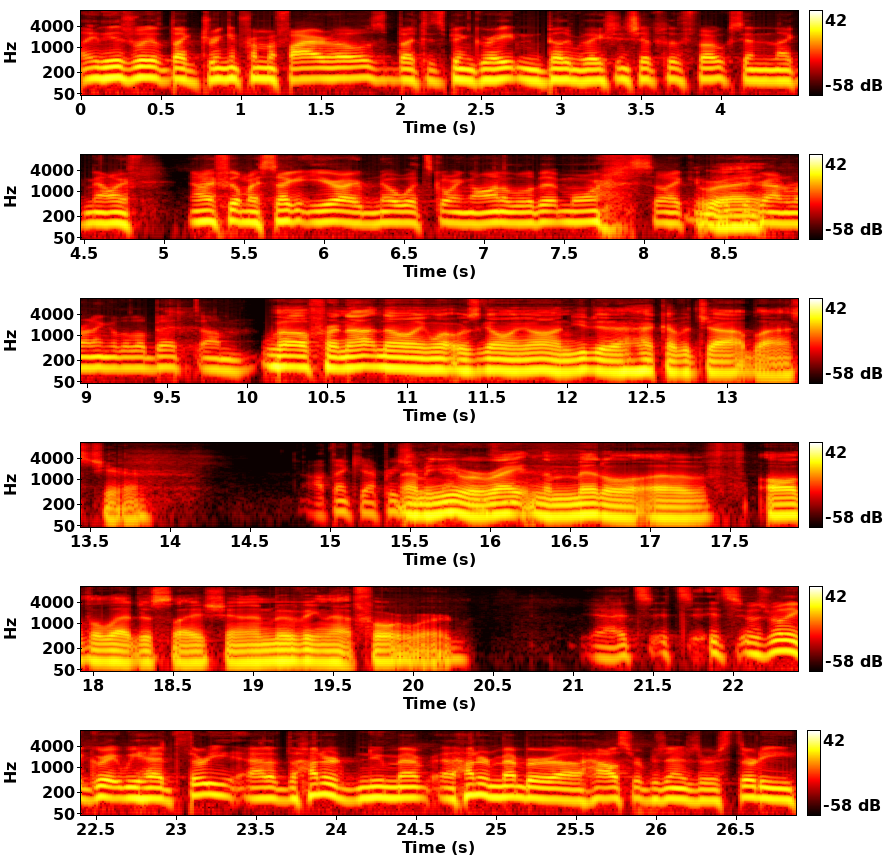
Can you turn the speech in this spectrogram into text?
it is really like drinking from a fire hose. But it's been great and building relationships with folks, and like now I now I feel my second year, I know what's going on a little bit more, so I can hit Right. the ground running a little bit. Um, Well, for not knowing what was going on, you did a heck of a job last year. Oh, thank you. I appreciate. It i mean, that. you were right in the middle of all the legislation and moving that forward. Yeah, it's it's it's it was really great. We had 30 out of the 100 new mem- 100 member uh, House representatives. There was 30,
